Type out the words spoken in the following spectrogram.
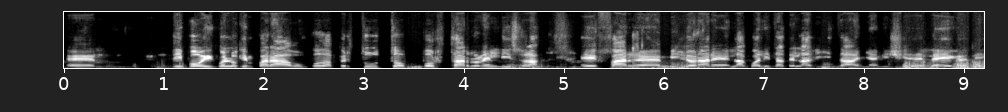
eh, di poi quello che imparavo un po' dappertutto, portarlo nell'isola e far migliorare la qualità della vita ai miei amici dell'Egadi,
